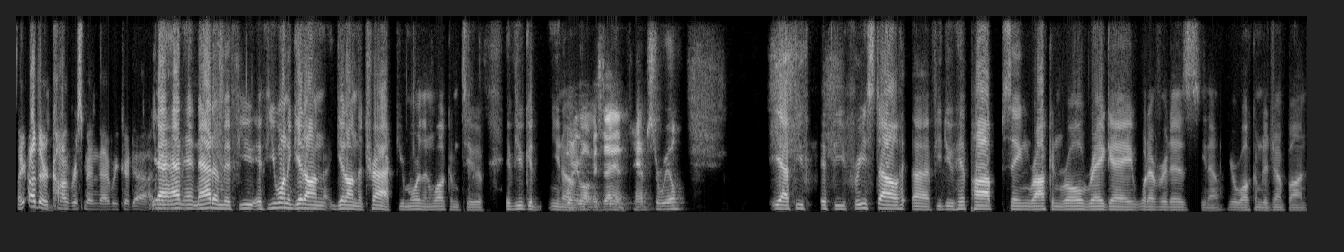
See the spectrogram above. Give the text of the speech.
Like other congressmen that we could. Uh, yeah, and, and Adam, if you if you want to get on get on the track, you're more than welcome to. If, if you could, you know, What do you want me saying? Hamster wheel? yeah if you if you freestyle uh, if you do hip hop sing rock and roll reggae whatever it is you know you're welcome to jump on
